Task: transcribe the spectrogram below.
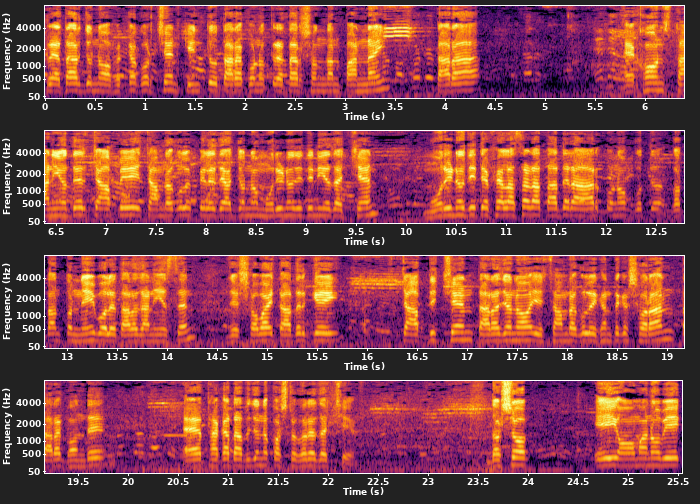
ক্রেতার জন্য অপেক্ষা করছেন, কিন্তু তারা কোনো ক্রেতার সন্ধান পান নাই। তারা এখন স্থানীয়দের চাপে চামড়াগুলো ফেলে দেওয়ার জন্য মুড়ি নদীতে নিয়ে যাচ্ছেন। মুড়ি নদীতে ফেলা ছাড়া তাদের আর কোনো গত- গতান্তর নেই বলে তারা জানিয়েছেন যে সবাই তাদেরকেই চাপ দিচ্ছেন। তারা যেন এই চামড়াগুলো এখান থেকে সরান, তারা গন্ধে থাকা তাদের জন্য কষ্ট করে যাচ্ছে। দর্শক, এই অমানবিক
